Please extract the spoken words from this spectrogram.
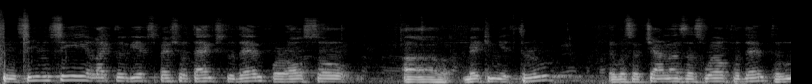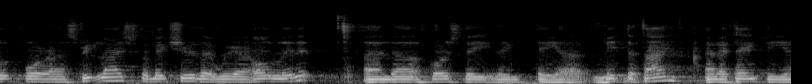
To CUC, I'd like to give special thanks to them for also uh, making it through. It was a challenge as well for them to look for uh, street lights to make sure that we are all lit and uh, of course they they, they uh, meet the time and I thank the uh,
